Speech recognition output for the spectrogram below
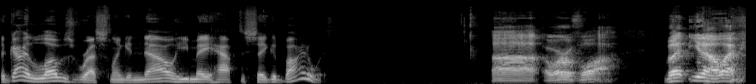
The guy loves wrestling, and now he may have to say goodbye to it. uh, au revoir. But you know, I mean,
